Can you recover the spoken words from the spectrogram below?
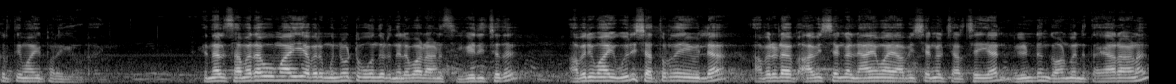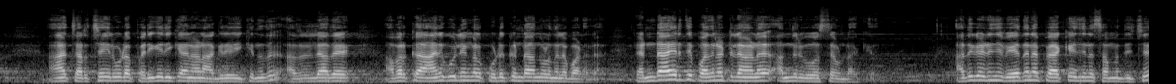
കൃത്യമായി പറയുകയുണ്ടായി. എന്നാൽ സമരവുമായി അവർ മുന്നോട്ട് പോകുന്ന ഒരു നിലപാടാണ് സ്വീകരിച്ചത്. അവരുമായി ഒരു ശത്രുതയുമില്ല അവരുടെ ആവശ്യങ്ങൾ ന്യായമായ ആവശ്യങ്ങൾ ചർച്ച ചെയ്യാൻ വീണ്ടും ഗവൺമെന്റ് തയ്യാറാണ്. ആ ചർച്ചയിലൂടെ പരിഹരിക്കാനാണ് ആഗ്രഹിക്കുന്നത്. അതല്ലാതെ അവർക്ക് ആനുകൂല്യങ്ങൾ കൊടുക്കണ്ട എന്നുള്ള നിലപാടല്ല. രണ്ടായിരത്തി പതിനെട്ടിലാണ് അന്നൊരു വ്യവസ്ഥ ഉണ്ടാക്കിയത്. അത് കഴിഞ്ഞ് വേതന പാക്കേജിനെ സംബന്ധിച്ച്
